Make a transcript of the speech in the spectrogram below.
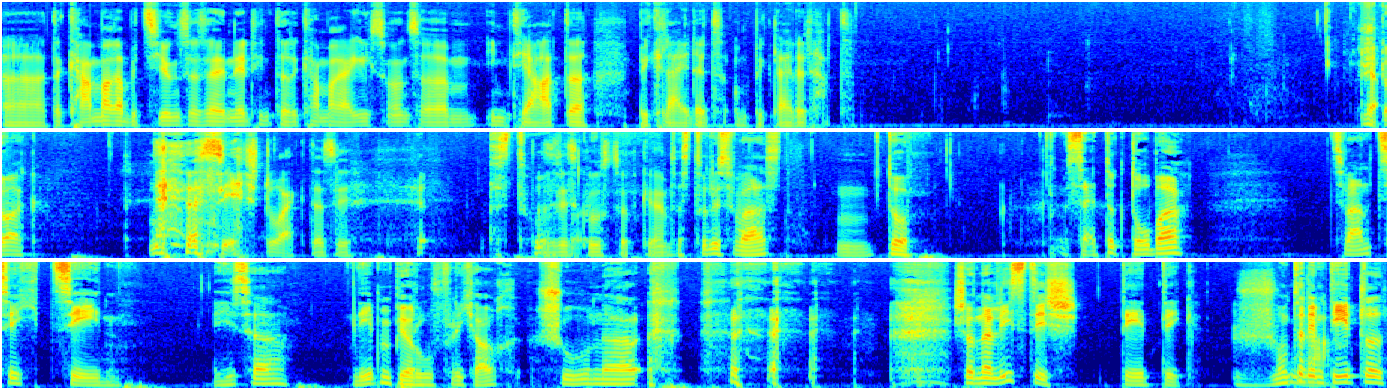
der Kamera, beziehungsweise nicht hinter der Kamera eigentlich, sondern ähm, im Theater bekleidet und bekleidet hat. Ja. stark. Sehr stark, dass ich, Dass du, dass ich das gewusst habe. Gell? dass du das warst. Mhm. Du, seit Oktober 2010 ist er nebenberuflich auch Journal journalistisch tätig. Unter dem Titel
